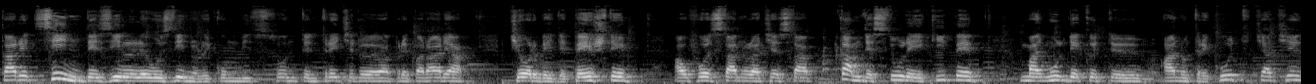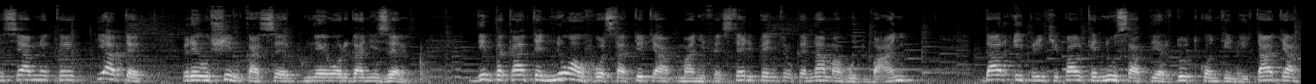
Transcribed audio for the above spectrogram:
care țin de zilele Uzdinului, cum sunt întrecerile la prepararea ciorbei de pește, au fost anul acesta cam destule echipe, mai mult decât uh, anul trecut, ceea ce înseamnă că, iată, reușim ca să ne organizăm. Din păcate nu au fost atâtea manifestări pentru că n-am avut bani, dar e principal că nu s-a pierdut continuitatea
